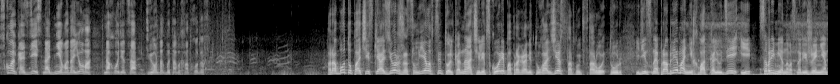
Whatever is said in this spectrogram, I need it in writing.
сколько здесь на дне водоема находится твердых бытовых отходов. Работу по очистке озер жасылеловцы только начали. Вскоре по программе «Туганжер» стартует второй тур. Единственная проблема – нехватка людей и современного снаряжения.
